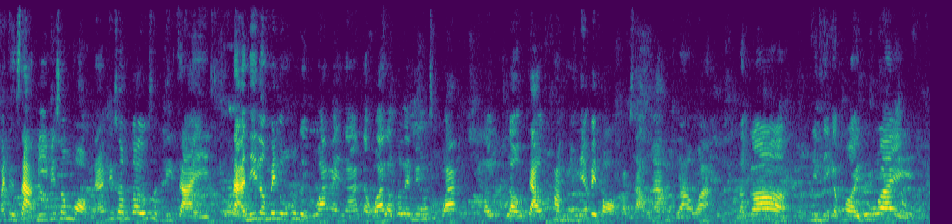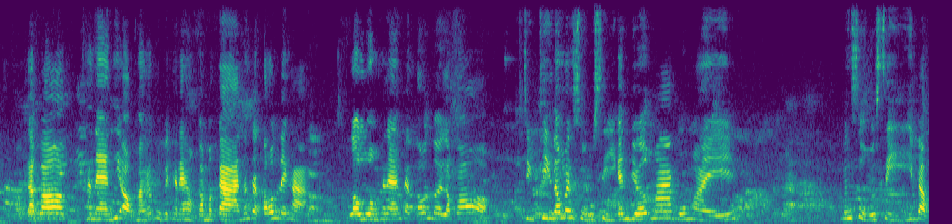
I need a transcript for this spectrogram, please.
มายถึงสามีพี่ส้มบอกนะพี่ส้มก็รู้สึกดีใจ แต่อันนี้เราไม่รู้คนอื่นว่าไงนะ แต่ว่าเราก็เลยมีความรู้สึกว่าเราเราจะเอาคำตรงเนี้ยไปบอกกับสาวงามของเราอะแล้วก็ยินดีกับพลอยด้วย แล้วก็คะแนนที่ออกมาก็คือเป็นคะแนนของกรรมการตั้งแต่ต้นเลยค่ะ เรารวมคะแนนตั้งแต่ต้นเลยแล้วก็จริง ๆ แล้วมันสูสีกันเยอะมากรู้ไหม มันสูสีแบบ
